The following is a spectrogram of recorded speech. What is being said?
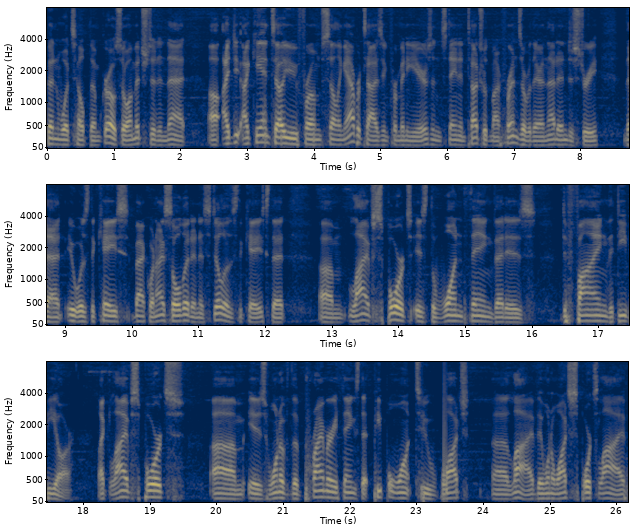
been what's helped them grow." So I'm interested in that. Uh, I do. I can tell you from selling advertising for many years and staying in touch with my friends over there in that industry that it was the case back when I sold it, and it still is the case that um, live sports is the one thing that is defying the DVR. Like live sports um, is one of the primary things that people want to watch uh, live. They want to watch sports live,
